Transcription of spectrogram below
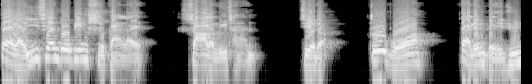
带了一千多兵士赶来。杀了吕产，接着周勃带领北军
